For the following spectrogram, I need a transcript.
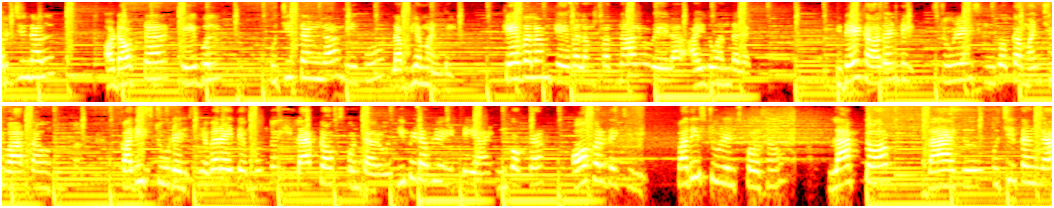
ఒరిజినల్ అడాప్టర్ కేబుల్ ఉచితంగా మీకు లభ్యమండి. కేవలం కేవలం పద్నాలుగు వేల ఐదు వందలకి ఇదే కాదండి స్టూడెంట్స్ ఇంకొక మంచి వార్త ఉంది. పది స్టూడెంట్స్ ఎవరైతే ముందు ఈ ల్యాప్టాప్స్ కొంటారో ఈపీడబ్ల్యూ ఇండియా ఇంకొక ఆఫర్ తెచ్చింది. పది స్టూడెంట్స్ కోసం ల్యాప్టాప్ బ్యాగ్ ఉచితంగా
